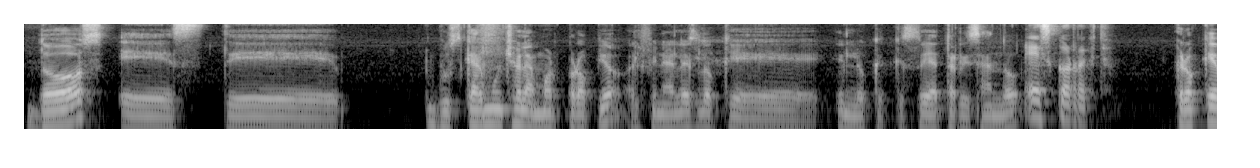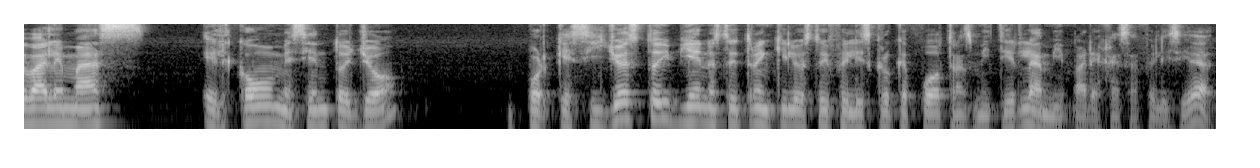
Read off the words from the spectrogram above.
Dos, este buscar mucho el amor propio, al final es lo que en lo que estoy aterrizando. Es correcto. Creo que vale más el cómo me siento yo porque si yo estoy bien, estoy tranquilo, estoy feliz, creo que puedo transmitirle a mi pareja esa felicidad.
